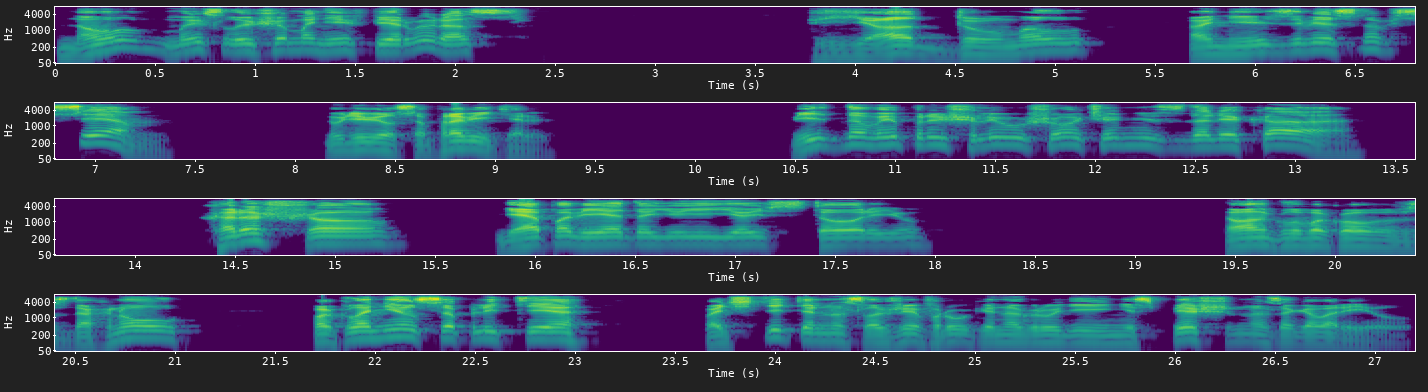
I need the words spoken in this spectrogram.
«Но мы слышим о ней в первый раз». «Я думал, о ней известно всем», — удивился правитель. «Видно, вы пришли уж очень издалека». Хорошо, я поведаю ее историю. Он глубоко вздохнул, поклонился плите, почтительно сложив руки на груди и неспешно заговорил.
